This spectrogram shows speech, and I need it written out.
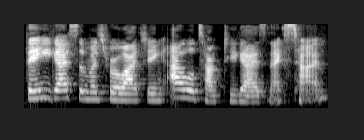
Thank you guys so much for watching. I will talk to you guys guys next time.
